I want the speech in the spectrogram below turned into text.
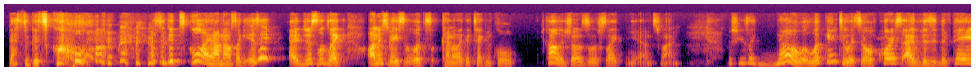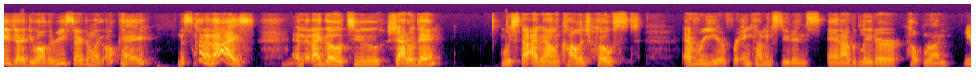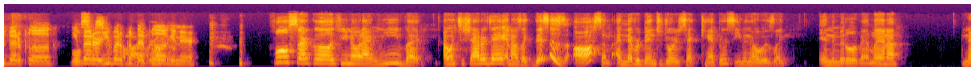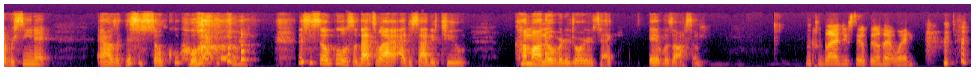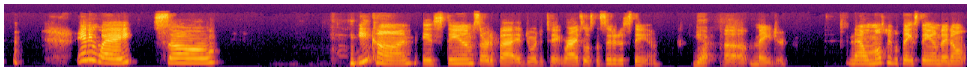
"That's a good school." That's a good school, I Aiyanna. I was like, is it? It just looks like on its face, it looks kind of like a technical college. So I was just like, yeah, it's fine. But she was like, no, look into it. So of course I visit their page, I do all the research. I'm like, okay, this is kind of nice. Mm-hmm. And then I go to Shadow Day, which the Ivan Allen College hosts every year for incoming students, and I would later help run. You better plug. You better you better Come put that plug in there. full circle, if you know what I mean. But I went to Shadow Day and I was like, this is awesome. I'd never been to Georgia Tech campus, even though it was like in the middle of Atlanta, never seen it. And I was like, this is so cool. Mm-hmm. this is so cool. So that's why I decided to come on over to Georgia Tech. It was awesome. I'm glad you still feel that way. anyway, so econ is STEM certified at Georgia Tech, right? So it's considered a STEM yep. uh, major. Now, when most people think STEM, they don't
